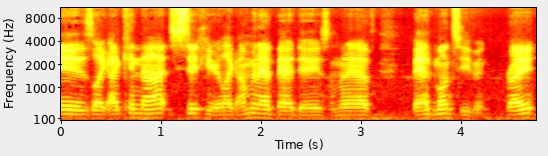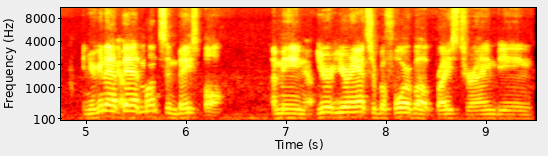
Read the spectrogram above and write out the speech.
is like I cannot sit here like I'm gonna have bad days. I'm gonna have bad months even, right? And you're gonna have yep. bad months in baseball. I mean, yep. your your answer before about Brice Turang being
